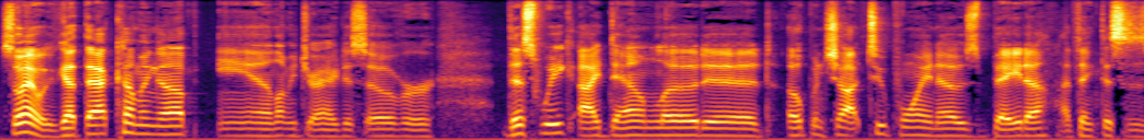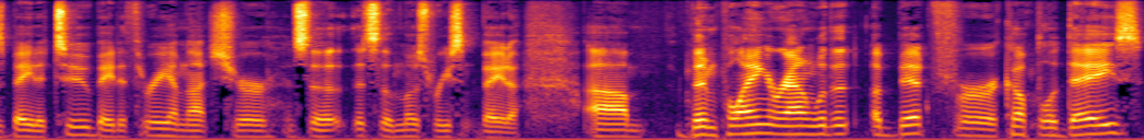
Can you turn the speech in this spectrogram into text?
So anyway, we've got that coming up, and let me drag this over. This week I downloaded OpenShot 2.0's beta. I think this is beta 2, beta 3. I'm not sure. It's the it's the most recent beta. Um, been playing around with it a bit for a couple of days,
